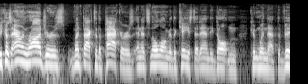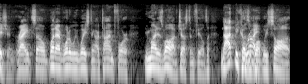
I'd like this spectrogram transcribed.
because Aaron Rodgers went back to the Packers, and it's no longer the case that Andy Dalton can win that division, right? So whatever. What are we wasting our time for? You might as well have Justin Fields, not because Right. of what we saw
